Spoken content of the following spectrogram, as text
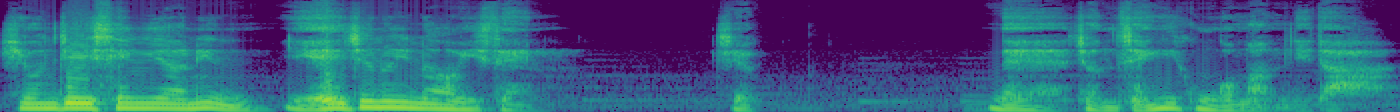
현재의 생이 아닌 예전의 나의 생, 즉, 내 전생이 궁금합니다.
